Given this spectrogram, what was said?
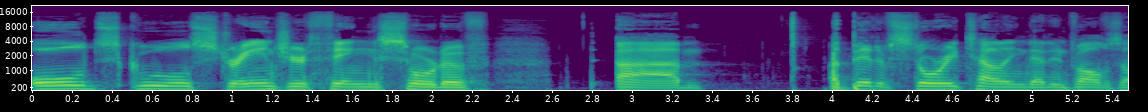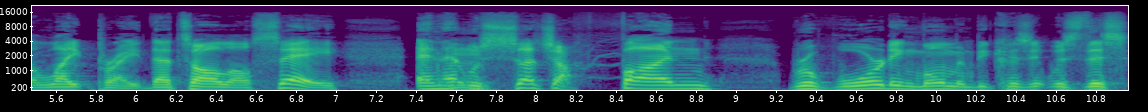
old school stranger things sort of um a bit of storytelling that involves a Lite-Brite. That's all I'll say. And that was such a fun, rewarding moment because it was this.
